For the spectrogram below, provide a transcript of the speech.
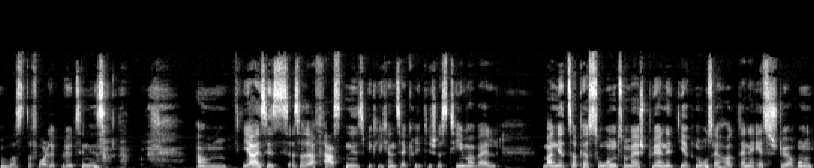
was der volle Blödsinn ist. ähm, ja, es ist, also Fasten ist wirklich ein sehr kritisches Thema, weil wenn jetzt eine Person zum Beispiel eine Diagnose hat, eine Essstörung,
